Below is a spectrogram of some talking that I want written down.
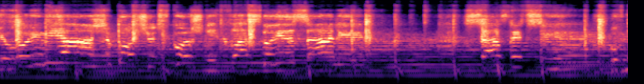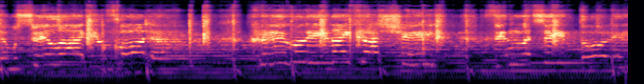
Його ім'я шепочуть в кожній класної залі. Заздрять всі, бо в ньому сила і воля. Григорій найкращий, він на цій долі.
